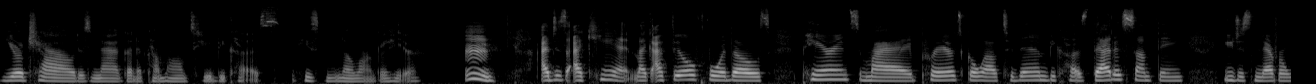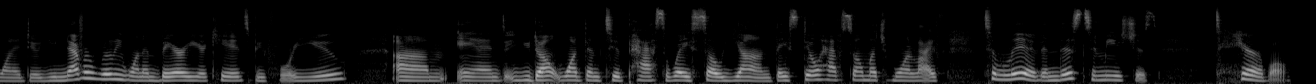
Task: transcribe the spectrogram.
your child is not going to come home to you because he's no longer here. Mm, I just, I can't. Like, I feel for those parents. My prayers go out to them because that is something you just never want to do. You never really want to bury your kids before you. Um, and you don't want them to pass away so young. They still have so much more life to live. And this to me is just terrible.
